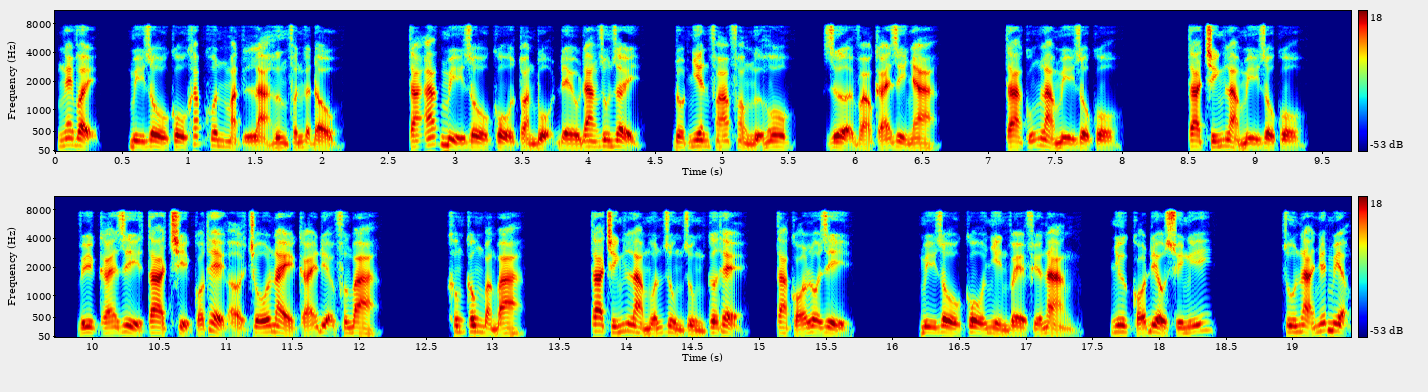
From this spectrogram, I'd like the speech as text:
Nghe vậy mỹ rồ cổ khắp khuôn mặt là hưng phấn gật đầu. Ta ác mỹ rồ cổ toàn bộ đều đang run rẩy đột nhiên phá phòng ngự hô, dựa vào cái gì nha? Ta cũng là mỹ dô cổ ta chính là mỹ dô cổ vì cái gì ta chỉ có thể ở chỗ này cái địa phương ba? Không công bằng ba. Ta chính là muốn dùng dùng cơ thể, ta có lỗi gì? Mỹ dô cổ nhìn về phía nàng, như có điều suy nghĩ. Dù nạ nhất miệng,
